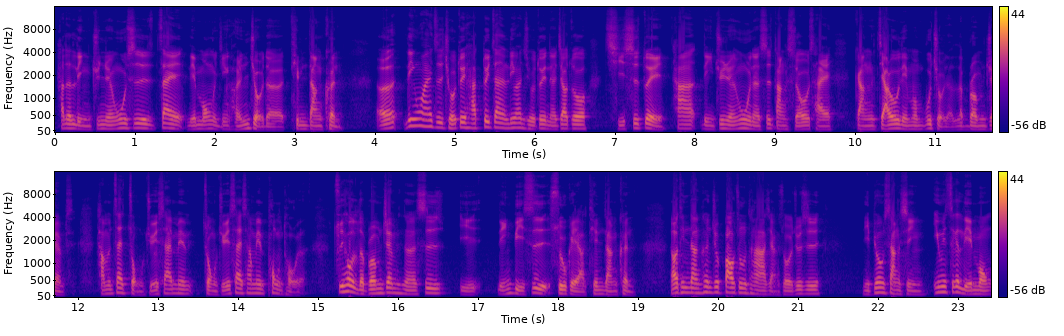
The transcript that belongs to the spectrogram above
他的领军人物是在联盟已经很久的 Tim Duncan。而另外一支球队，他对战的另外一支球队呢，叫做骑士队，他领军人物呢是当时候才刚加入联盟不久的 LeBron James。他们在总决赛面总决赛上面碰头了，最后 LeBron James 呢是以零比四输给了 Tim Duncan，然后 Tim Duncan 就抱住他讲说，就是你不用伤心，因为这个联盟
